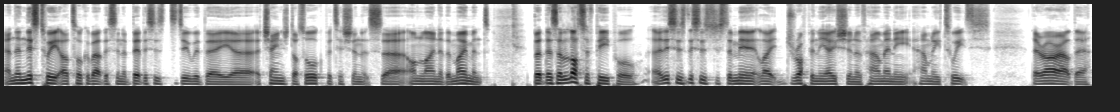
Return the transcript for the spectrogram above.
And then this tweet, I'll talk about this in a bit. This is to do with a, uh, a change.org petition that's uh, online at the moment. But there's a lot of people. Uh, this is this is just a mere like drop in the ocean of how many how many tweets there are out there.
